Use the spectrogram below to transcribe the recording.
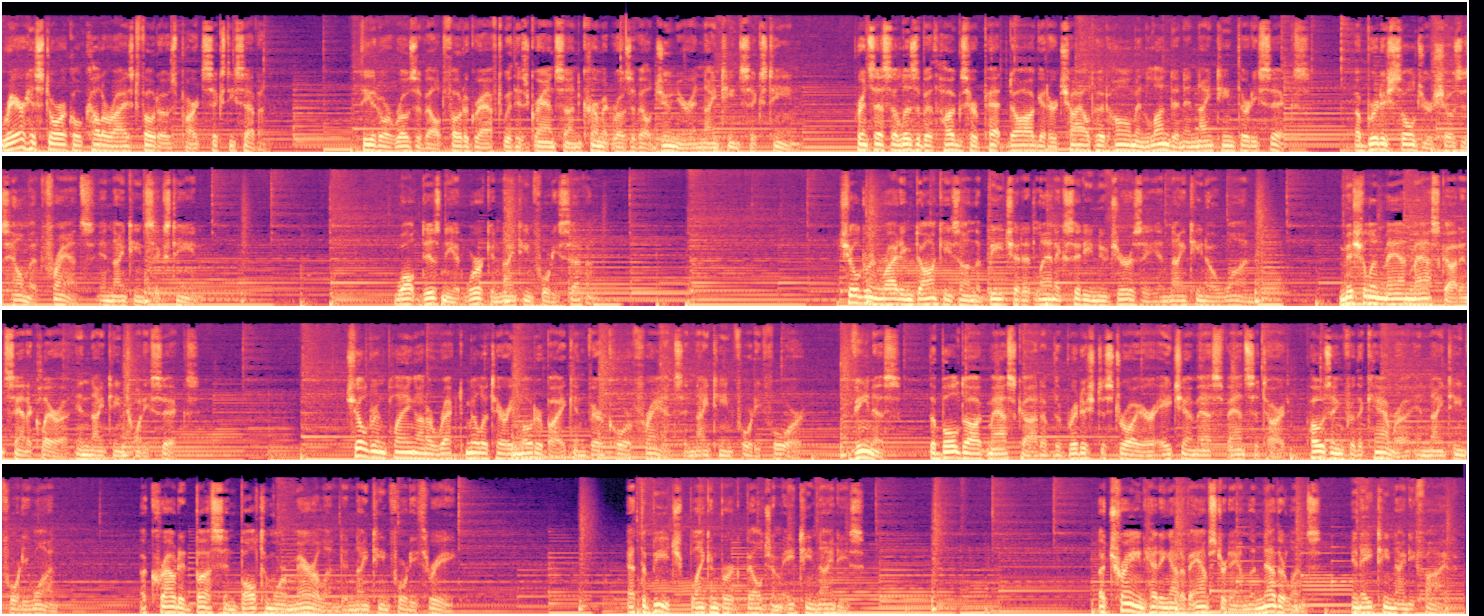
Rare Historical Colorized Photos Part 67. Theodore Roosevelt photographed with his grandson Kermit Roosevelt Jr. in 1916. Princess Elizabeth hugs her pet dog at her childhood home in London in 1936. A British soldier shows his helmet, France, in 1916. Walt Disney at work in 1947. Children riding donkeys on the beach at Atlantic City, New Jersey in 1901. Michelin Man mascot in Santa Clara in 1926. Children playing on a wrecked military motorbike in Vercors, France in 1944. Venus, the bulldog mascot of the British destroyer HMS Vansittart, posing for the camera in 1941. A crowded bus in Baltimore, Maryland in 1943. At the beach, Blankenberg, Belgium, 1890s. A train heading out of Amsterdam, the Netherlands, in 1895.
